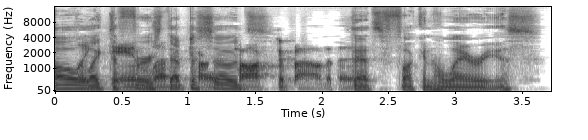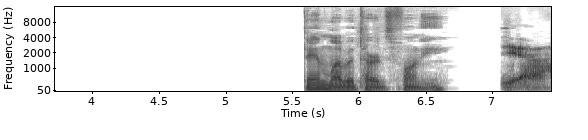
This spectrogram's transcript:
oh, like, the first episode. talked about it. That's fucking hilarious. Dan Le Batard's funny. yeah.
